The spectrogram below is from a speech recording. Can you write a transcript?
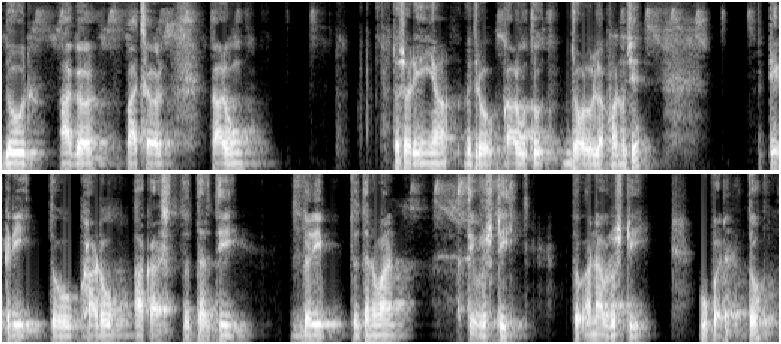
દૂર, આગળ, પાછળ, કાળું. તો સોરી અહીંયા મિત્રો કાળું તો ધોળું લખવાનું છે. ટેકરી, તો ખાડો, આકાશ, તો ધરતી, ગરીબ, તો ધનવાન અતિવૃષ્ટિ, તો અનાવૃષ્ટિ ઉપર, તો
